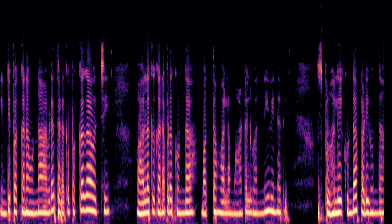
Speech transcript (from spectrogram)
ఇంటి పక్కన ఉన్న ఆవిడ తడక పక్కగా వచ్చి వాళ్ళకు కనపడకుండా మొత్తం వాళ్ళ మాటలు అన్నీ విన్నది. స్పృహ లేకుండా పడి ఉందా?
